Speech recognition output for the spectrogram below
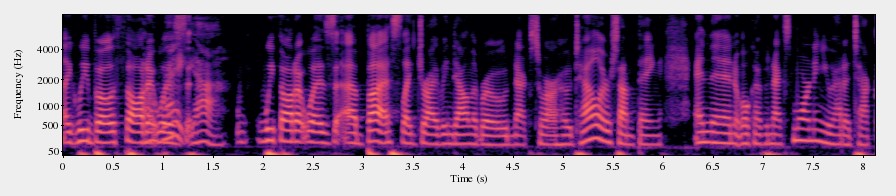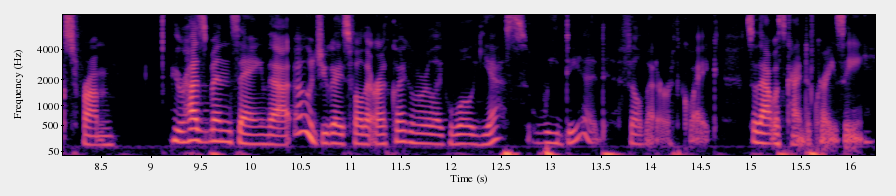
Like we both thought Oh, it was right, yeah. we thought it was a bus like driving down the road next to our hotel or something. And then woke up the next morning, you had a text from your husband saying that, oh, did you guys feel the earthquake? And we were like, well, yes, we did feel that earthquake. So that was kind of crazy.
